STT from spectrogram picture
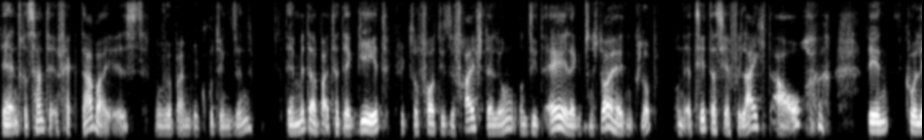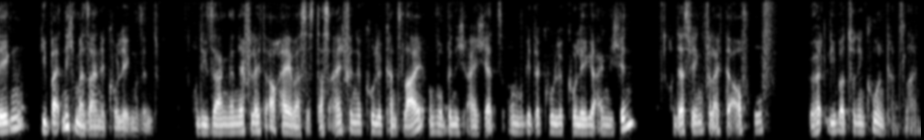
der interessante Effekt dabei ist, wo wir beim Recruiting sind, der Mitarbeiter, der geht, kriegt sofort diese Freistellung und sieht, ey, da gibt es einen Steuerheldenclub und erzählt das ja vielleicht auch den Kollegen, die bald nicht mehr seine Kollegen sind. Und die sagen dann ja vielleicht auch, hey, was ist das eigentlich für eine coole Kanzlei und wo bin ich eigentlich jetzt und wo geht der coole Kollege eigentlich hin? Und deswegen vielleicht der Aufruf, gehört lieber zu den coolen Kanzleien.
